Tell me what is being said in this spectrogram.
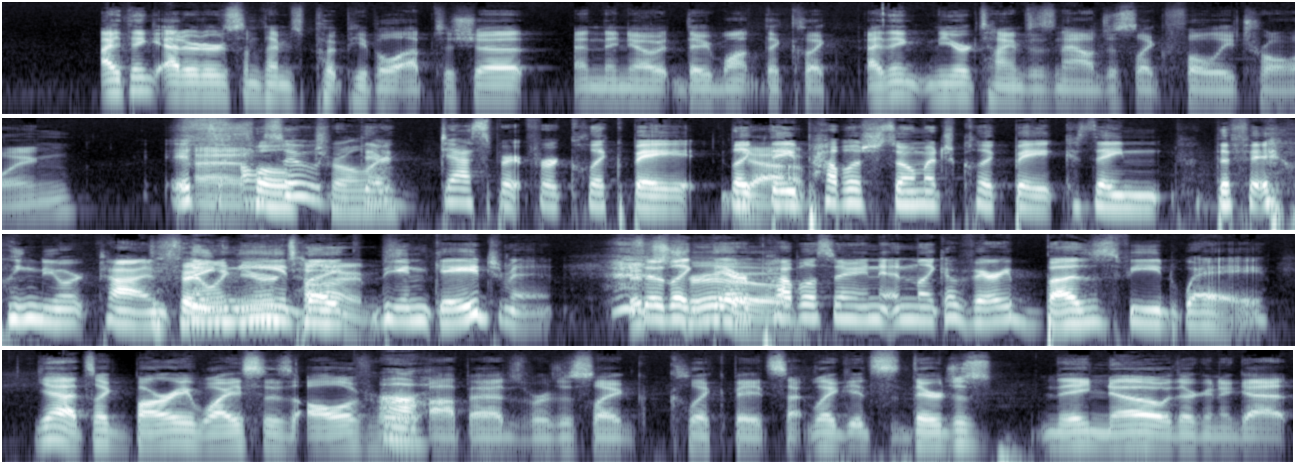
I think editors sometimes put people up to shit and they know they want the click. I think New York Times is now just like fully trolling. It's And- Full also trolling. they're desperate for clickbait. Like Yeah. they publish so much clickbait because they the failing New York Times. The failing they New York need like Times. the engagement. It's so It's like they're publishing in like a very BuzzFeed way. Yeah, it's like Bari Weiss's all of her Ugh. op eds were just like clickbait. Like it's they're just they know they're gonna get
